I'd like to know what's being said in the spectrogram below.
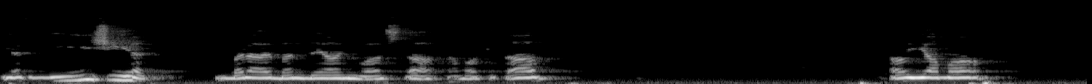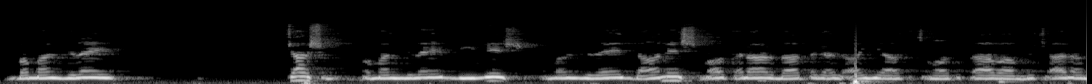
یک بینشیت برای بندیان واسطہ۔ ہما کتاب آیا ما بمنزلے چشم بمنزلے بینش بمنزلے دانش ما قرار داتا گز آیا چما کتابا بچارم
